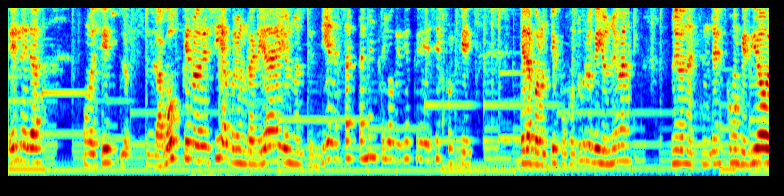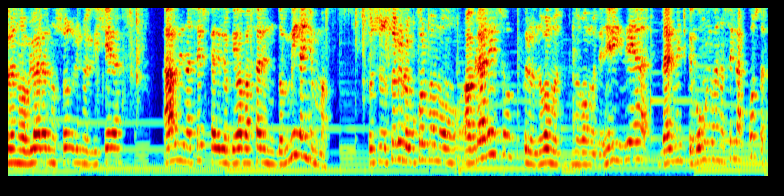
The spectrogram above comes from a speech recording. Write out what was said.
Él era, como decir, la voz que lo decía, pero en realidad ellos no entendían exactamente lo que Dios quería decir porque era para un tiempo futuro que ellos no iban, no iban a entender. Es como que Dios ahora nos hablara a nosotros y nos dijera, hablen acerca de lo que va a pasar en 2000 años más. Entonces nosotros a lo mejor vamos a hablar eso, pero no vamos, no vamos a tener idea realmente cómo iban a ser las cosas.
